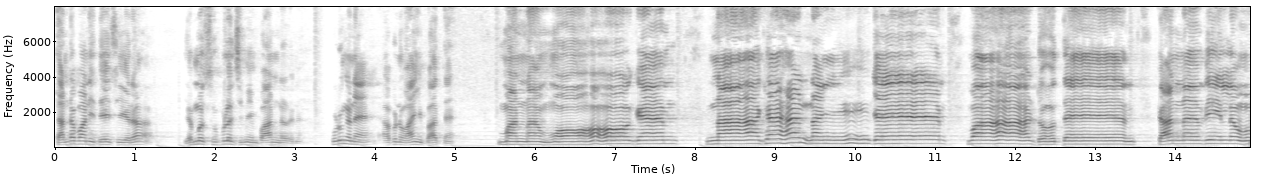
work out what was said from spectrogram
தண்டபாணி தேசிகரும் எம்எஸ் சுப்புலட்சுமியும் பாடினதுன்னு. கொடுங்கண்ணே அப்படின்னு வாங்கி பார்த்தேன். மனமோகம் நாகனங்கே வாடுதே கனவிலும்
